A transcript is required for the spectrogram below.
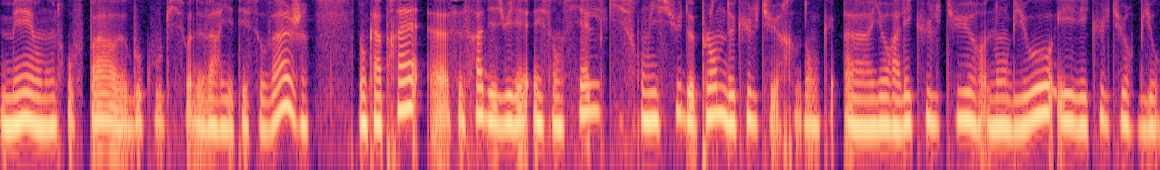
mais on n'en trouve pas euh, beaucoup qui soient de variétés sauvages. Donc après, euh, ce sera des huiles essentielles qui seront issues de plantes de culture. Donc euh, il y aura les cultures non bio et les cultures bio.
